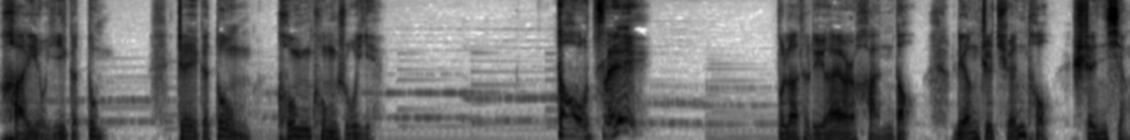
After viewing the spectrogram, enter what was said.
还有一个洞，这个洞空空如也。盗贼！布拉特吕埃尔喊道，两只拳头伸向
